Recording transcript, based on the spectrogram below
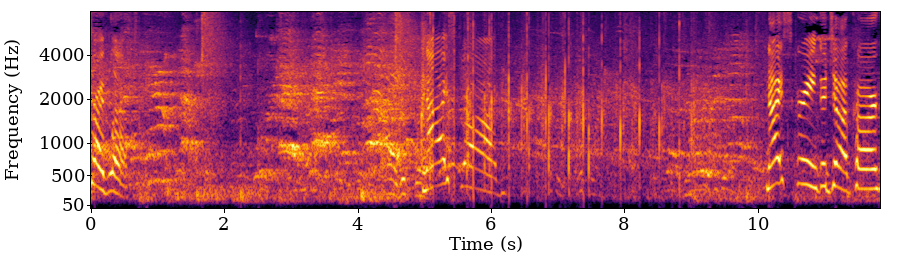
Drive left. Nice job. Nice screen. Good job, Carr.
